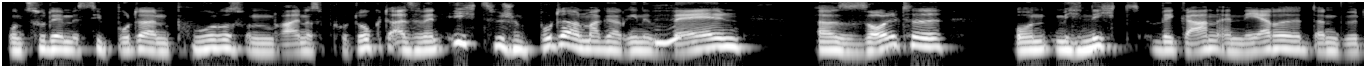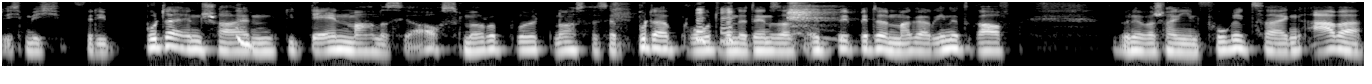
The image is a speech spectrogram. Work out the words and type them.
Und zudem ist die Butter ein pures und ein reines Produkt. Also wenn ich zwischen Butter und Margarine mhm. wählen äh, sollte und mich nicht vegan ernähre, dann würde ich mich für die Butter entscheiden. Mhm. Die Dänen machen das ja auch, Smörrebröt, ne? das heißt ja Butterbrot, wenn du denen sagst, ey, bitte Margarine drauf. Die würden ja wahrscheinlich einen Vogel zeigen. Aber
